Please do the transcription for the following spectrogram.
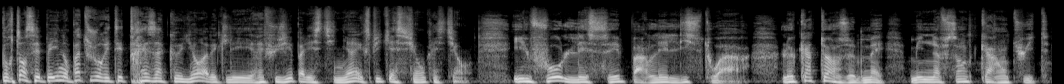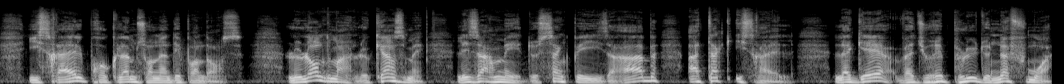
Pourtant, ces pays n'ont pas toujours été très accueillants avec les réfugiés palestiniens. Explication, Christian. Il faut laisser parler l'histoire. Le 14 mai 1948, Israël proclame son indépendance. Le lendemain, le 15 mai, les armées de cinq pays arabes attaquent Israël. La guerre va durer plus de neuf mois.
